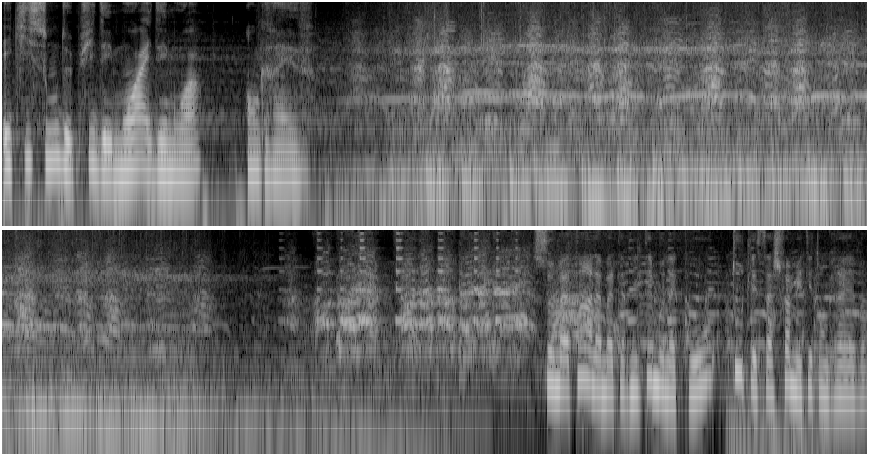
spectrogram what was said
et qui sont depuis des mois et des mois en grève. Ce matin, à la maternité Monaco, toutes les sages-femmes étaient en grève.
